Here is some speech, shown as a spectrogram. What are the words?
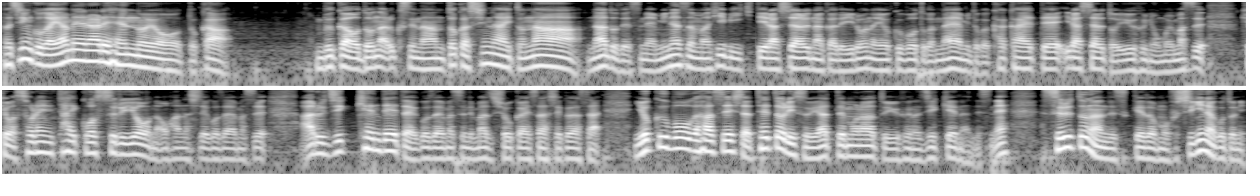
パチンコがやめられへんのよとか、部下を怒鳴るくせなんとかしないとなぁなどですね、皆様日々生きていらっしゃる中でいろんな欲望とか悩みとか抱えていらっしゃるというふうに思います。今日はそれに対抗するようなお話でございます。ある実験データがございますので、まず紹介させてください。欲望が発生したテトリスをやってもらうというふうな実験なんですね。するとなんですけども、不思議なことに、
